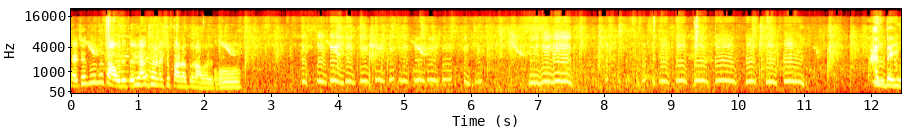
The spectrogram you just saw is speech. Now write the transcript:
ह्याच्यातूनच आवाज येतो ह्याच झाडाच्या पानातून आवाज येतो. हो. दैव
